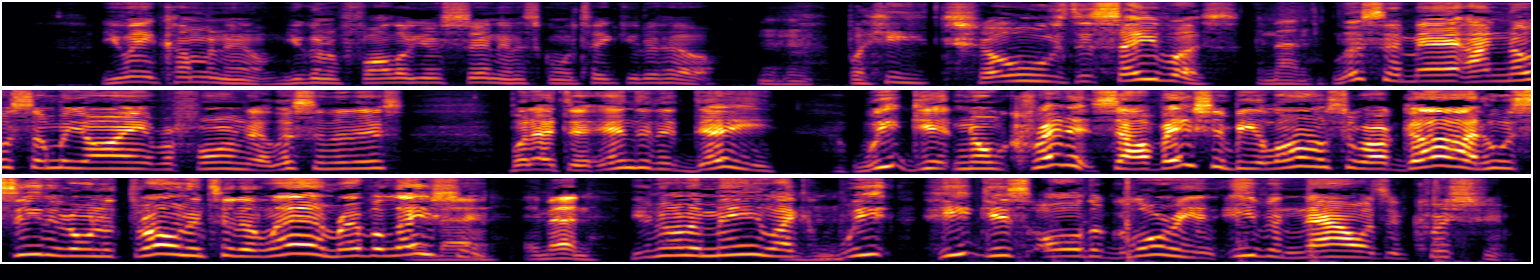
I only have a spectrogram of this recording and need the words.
you ain't coming to him. You're gonna follow your sin and it's gonna take you to hell. Mhm. But he chose to save us. amen Listen, man, I know some of y'all ain't reformed that listen to this, but at the end of the day, we get no credit. Salvation belongs to our God who is seated on the throne and to the Lamb. Revelation. amen amen You know what I mean? Like Mm-hmm. we he gets all the glory and even now as a Christian.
